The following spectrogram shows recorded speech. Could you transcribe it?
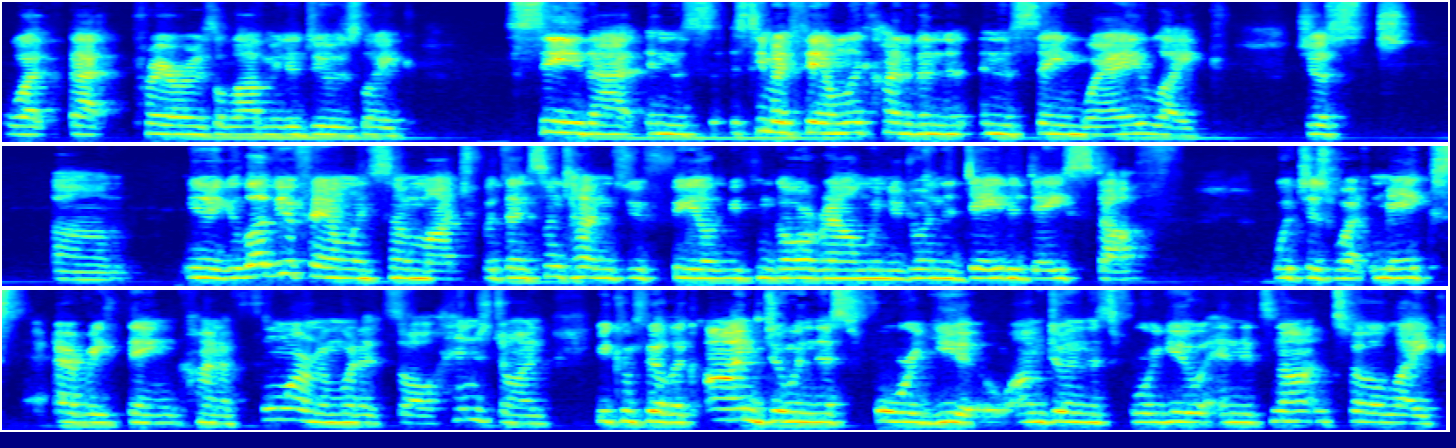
what that prayer has allowed me to do is like see that in this, see my family kind of in the, in the same way, like just, um, you know you love your family so much but then sometimes you feel you can go around when you're doing the day-to-day stuff which is what makes everything kind of form and what it's all hinged on. You can feel like i'm doing this for you. I'm doing this for you. And it's not until like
